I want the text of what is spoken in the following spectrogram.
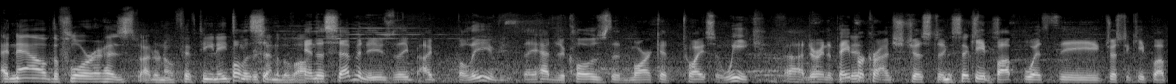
And now the floor has, I don't know, 15, 18% Well, the- of the volume. In the 70s, they, I believe they had to close the market twice a week uh, during the paper crunch just to keep up with the just to keep up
